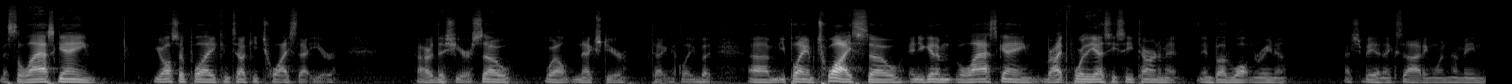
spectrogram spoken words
That's the last game. You also play Kentucky twice that year, or this year. So, well, next year technically, but um, you play them twice. So, and you get them the last game right before the SEC tournament in Bud Walton Arena. That should be an exciting one. I mean,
